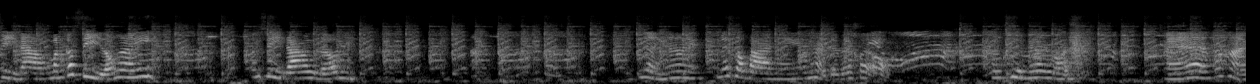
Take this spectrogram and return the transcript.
สี่ดาวมันก็สี่แล้วไง มันสี่ดาวอยู่แล้วนี่ เหนื่อยง่าย ไม่สบายไง มันหายใจไม่ค่อยออกทั้งคืนไม่ได้นอนแหมถ้าหาย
